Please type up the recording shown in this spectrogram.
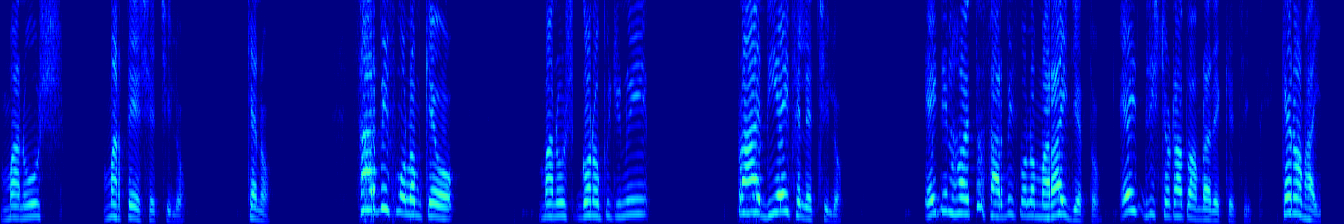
মানুষ মারতে এসেছিল। কেন? সার্ভিস মলমকেও মানুষ গণপিটুনি প্রায় দিয়েই ফেলেছিল। এই দিন হয়তো সার্ভিস মলম মারাই যেত। এই দৃশ্যটা তো আমরা দেখেছি। কেন ভাই?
